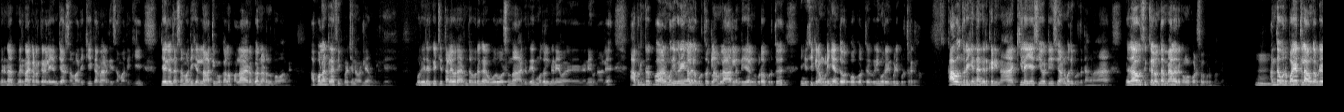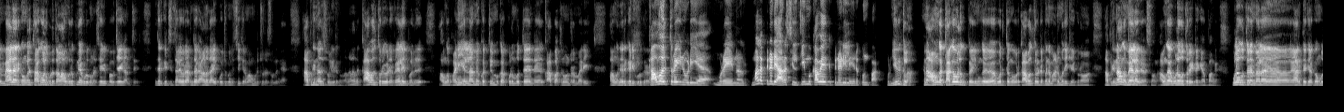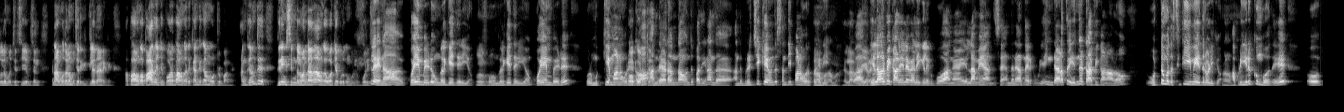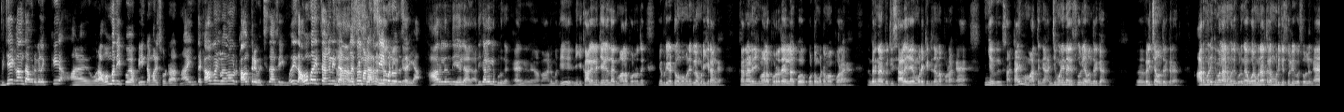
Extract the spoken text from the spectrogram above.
மெரினா மெரினா கடற்கரையில் எம்ஜிஆர் சமாதிக்கு கருணாநிதி சமாதிக்கு ஜெயலலிதா சமாதிக்கு எல்லாம் அதிமுகலாம் பல்லாயிரம் பேர் நடந்து போவாங்க. அப்போல்லாம் டிராஃபிக் பிரச்சனை வரலையா அவங்களுக்கு ஒரு எதிர்க்கட்சி தலைவராக இருந்தவர் ஒரு வருஷம் தான் ஆகுது முதல் நினைவு நினைவு நாள். அப்படின்றப்ப அனுமதி விரையங்காலையில் கொடுத்துருக்கலாம்ல ஆறுலேருந்து ஏழுன்னு கூட கொடுத்து நீங்கள் சீக்கிரம் முடிங்க எந்த ஒரு போக்குவரத்து விதிமுறையின்படி கொடுத்துருக்கலாம். காவல்துறைக்கு என்ன நெருக்கடினா கீழே ஏசியோ டிசியோ அனுமதி கொடுத்துட்டாங்கன்னா ஏதாவது சிக்கல் வந்தால் மேலே இருக்கவங்க குடைசல் கொடுப்பாங்க. அந்த ஒரு பயத்தில் அவங்க அப்படியே மேலே இருக்கவங்களுக்கு தகவல் கொடுத்தாலும் அவங்க ரிப்ளை கொடுக்கணும். சரி இப்போ விஜயகாந்த் எதிர்க்கட்சி தலைவராக இருந்தார் ஆனதாகி போச்சு கொஞ்சம் சீக்கிரமாக முடிச்சு விட சொல்லுங்க. அப்படின்னு அது சொல்லியிருக்கணும் அதனால் அந்த காவல்துறையோட வேலை பளு அவங்க பணி எல்லாமே திமுக குடும்பத்தை காப்பாற்றணுன்ற மாதிரி அவங்க நெருக்கடி கொடுக்குறாங்க காவல்துறையினுடைய முறையினர் இருக்குமா? பின்னாடி அரசியல் திமுகவே பின்னாடியில் இருக்குன்னு பார்க்க இருக்கலாம். ஏன்னா அவங்க தகவலுக்கு இப்போ இவங்க ஒருத்தவங்க ஒரு காவல்துறையிட்ட போய் நம்ம அனுமதி கேட்குறோம் அப்படின்னா அவங்க மேலே பேசுவாங்க. அவங்க உளவுத்துறைகிட்ட கேட்பாங்க. உளவுத்துறை மேலே யார்கிட்ட கேட்கும்? முதலமைச்சர் சிஎம் செல் ஏன்னா முதலமைச்சருக்கு கீழே தான் இருக்குது அப்போ அவங்க பார்வைக்கு போகிறப்ப அவங்க அதை கண்டுக்காம விட்டுருப்பாங்க. அங்கேருந்து கிரீன் சிக்னல் வந்தால் தான் அவங்க ஓகே கொடுக்க முடியும் போலீஸ். இல்லை ஏன்னா கோயம்பேடு உங்களுக்கே தெரியும். உங்களுக்கே தெரியும். கோயம்பேடு ஒரு முக்கியமான ஒரு இடம். அந்த இடம் தான் வந்து பாத்தீங்கன்னா அந்த அந்த பிரிட்ஜுக்கே வந்து சந்திப்பான ஒரு பகுதி. எல்லாருமே காலையில வேலைகளுக்கு போவாங்க. எல்லாமே அந்த அந்த நேரம் தான் இருக்க முடியும். இந்த இடத்துல என்ன டிராஃபிக் ஆனாலும் ஒட்டுமொத்த சிட்டியுமே எதிரொலிக்கும். அப்படி இருக்கும்போது விஜயகாந்த் அவர்களுக்கு ஒரு அவமதிப்பு அப்படின்ற மாதிரி சொல்றாருன்னா இந்த காரணங்கள் எல்லாம் ஒரு காவல்துறை வச்சுதான் செய்யும் போது இது அவமதிச்சாங்கன்னு இந்த இடத்துல அரசியல் பண்ணுவது. சரியா? ஆறுல இருந்து ஏழு அதிகாலையில கொடுங்க அனுமதி. நீங்க காலையில ஜெயலலிதாக்கு மாலை போடுறது எப்படி எட்டு ஒன்பது மணிக்குள்ள முடிக்கிறாங்க? கருணாநிதிக்கு மாலை போடுறதே எல்லாம் கூட்டம் கூட்டமா போறாங்க. மெரினா பீச் சாலையே முடக்கிட்டு தானே போறாங்க. நீங்க டைம் மாத்துங்க. அஞ்சு மணினா சூரியன் வந்திருக்காரு. வெளிச்சம் வந்திருக்காரு ஆறு மணிக்கு மேல அனுமதி கொடுங்க. ஒரு மணி நேரத்துல முடிக்க சொல்லி சொல்லுங்க.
